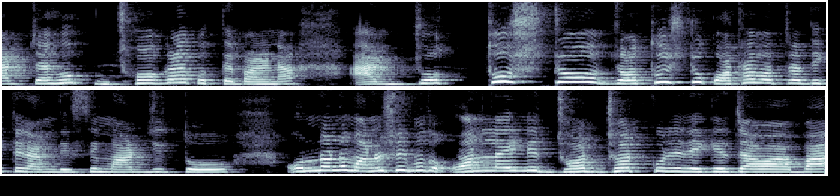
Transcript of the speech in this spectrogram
আর যাই হোক ঝগড়া করতে পারে না, আর যথেষ্ট যথেষ্ট কথাবার্তার দিক থেকে আমি দেখছি মার্জিত, অন্যান্য মানুষের মতো অনলাইনে ঝটঝট করে রেগে যাওয়া বা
